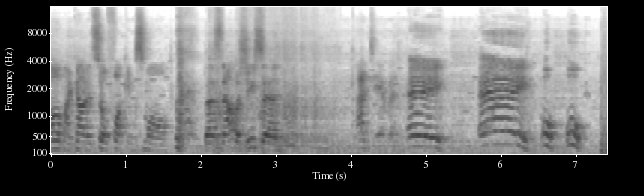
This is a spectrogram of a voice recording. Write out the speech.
Oh my god, it's so fucking small. That's not what she said. God damn it. Hey! Hey! Oh, oh, oh!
